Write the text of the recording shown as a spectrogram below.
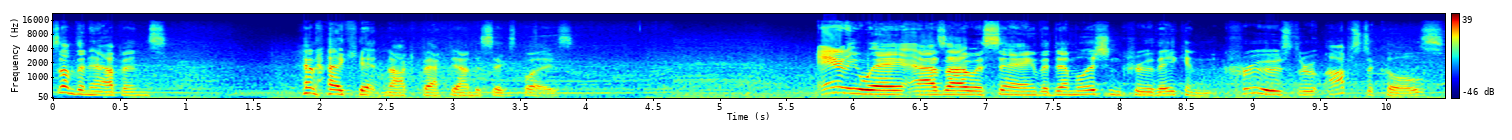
something happens, and I get knocked back down to sixth place. Anyway, as I was saying, the demolition crew, they can cruise through obstacles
